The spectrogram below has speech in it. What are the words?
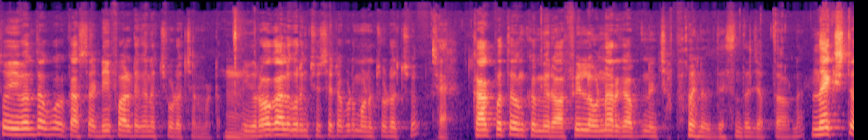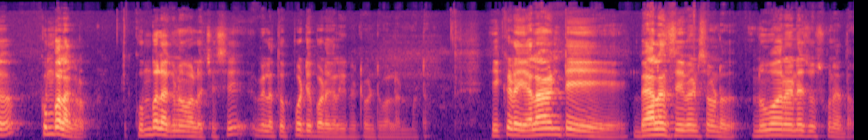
సో ఇవంతా ఒక కాస్త డిఫాల్ట్గానే చూడొచ్చు అనమాట ఇవి రోగాల గురించి చూసేటప్పుడు మనం చూడొచ్చు. కాకపోతే ఇంకా మీరు ఆ ఫీల్డ్లో ఉన్నారు కాబట్టి నేను చెప్పాలనే ఉద్దేశంతో చెప్తా ఉన్నా. నెక్స్ట్ కుంభలగ్నం. కుంభలగ్నం వాళ్ళు వచ్చేసి వీళ్ళతో పోటీ పడగలిగినటువంటి వాళ్ళు అనమాట ఇక్కడ ఎలాంటి బ్యాలెన్స్ ఈవెంట్స్ ఉండదు. నువ్వనైనా చూసుకునేద్దాం.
